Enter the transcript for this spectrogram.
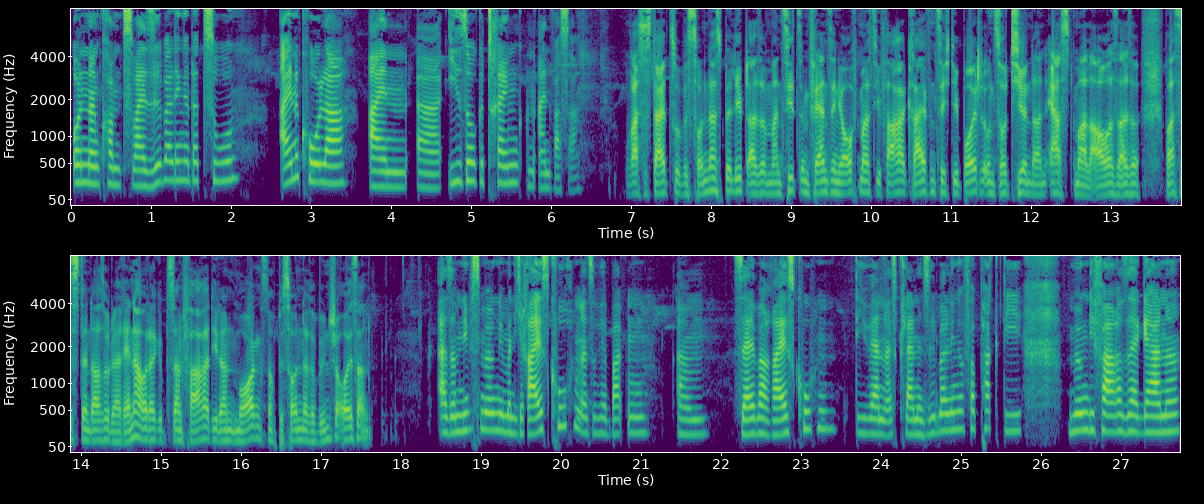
Und dann kommen zwei Silberlinge dazu, eine Cola, ein äh, ISO-Getränk und ein Wasser. Was ist da jetzt so besonders beliebt? Also man sieht es im Fernsehen ja oftmals, die Fahrer greifen sich die Beutel und sortieren dann erstmal aus. Also was ist denn da so der Renner oder gibt es dann Fahrer, die dann morgens noch besondere Wünsche äußern? Also am liebsten mögen die immer die Reiskuchen. Also wir backen ähm, selber Reiskuchen. Die werden als kleine Silberlinge verpackt. Die mögen die Fahrer sehr gerne.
